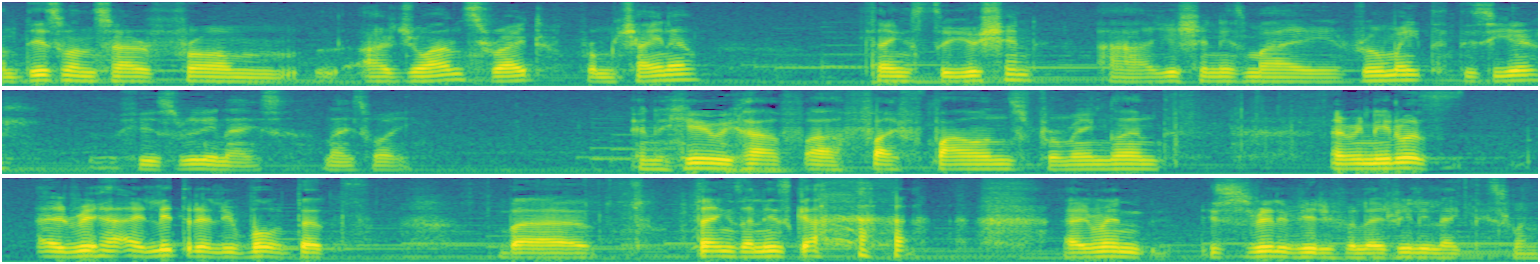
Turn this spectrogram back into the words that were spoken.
And these ones are from Arjuans, right? From China. Thanks to Yushin. Uh, Yushin is my roommate this year. He's really nice, nice boy. And here we have uh, five pounds from England. I mean, it was, I, I literally bought that, but thanks Aniska. I mean, it's really beautiful. I really like this one.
